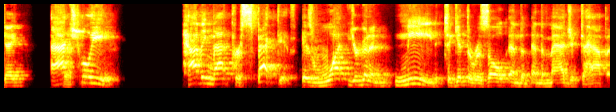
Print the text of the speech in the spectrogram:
Okay? Actually having that perspective is what you're going to need to get the result and the and the magic to happen.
